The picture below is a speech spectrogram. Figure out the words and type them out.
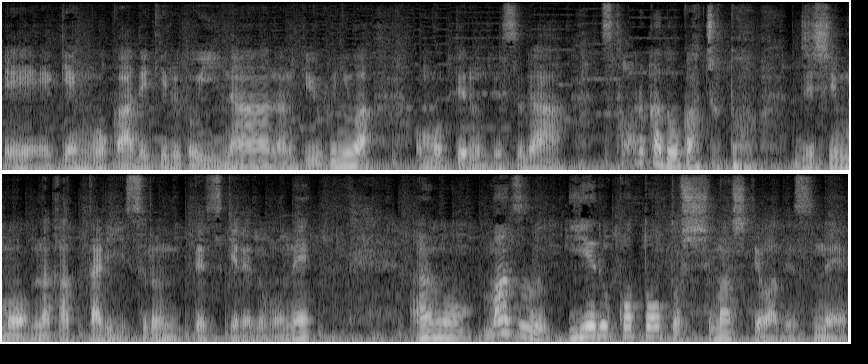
えー、言語化できるといいななんていうふうには思ってるんですが伝わるかどうかはちょっと自信もなかったりするんですけれどもねあのまず言えることとしましてはですね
